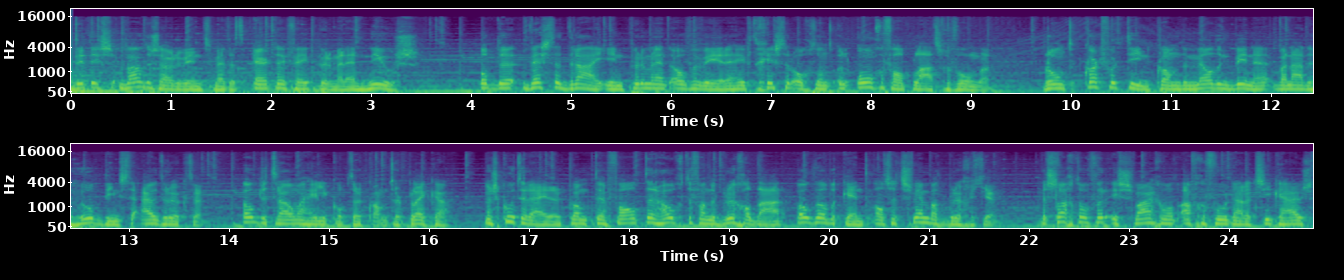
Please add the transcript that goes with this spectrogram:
Dit is Wouter Zuiderwind met het RTV Permanent Nieuws. Op de Westerdraai in Permanent Overweren heeft gisterochtend een ongeval plaatsgevonden. Rond kwart voor tien kwam de melding binnen waarna de hulpdiensten uitrukten. Ook de traumahelikopter kwam ter plekke. Een scooterrijder kwam ten val ter hoogte van de brug al daar, ook wel bekend als het zwembadbruggetje. Het slachtoffer is zwaargewond afgevoerd naar het ziekenhuis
